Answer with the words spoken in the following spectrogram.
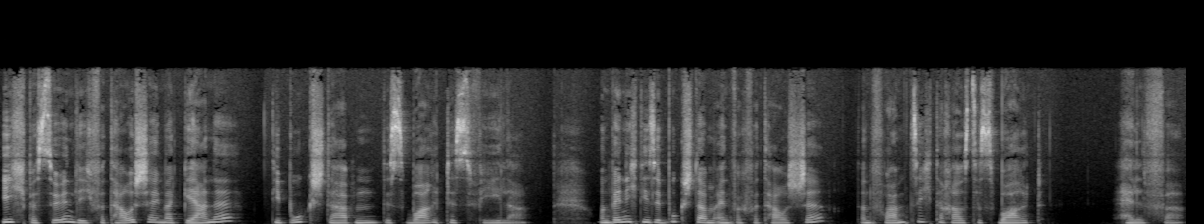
Ich persönlich vertausche immer gerne die Buchstaben des Wortes Fehler. Und wenn ich diese Buchstaben einfach vertausche, dann formt sich daraus das Wort Helfer.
